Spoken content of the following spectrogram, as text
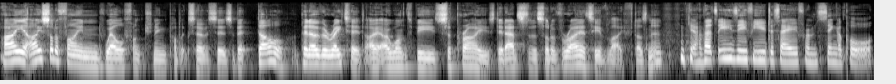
I I sort of find well functioning public services a bit dull, a bit overrated. I, I want to be surprised. It adds to the sort of variety of life, doesn't it? Yeah, that's easy for you to say from Singapore.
